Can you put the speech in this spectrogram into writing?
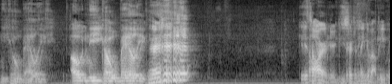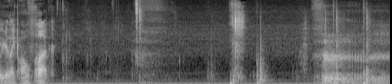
Niko Bellic. Oh, Nico Belly. it's hard, dude. You start to think about people. You're like, oh, oh fuck. Hmm.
